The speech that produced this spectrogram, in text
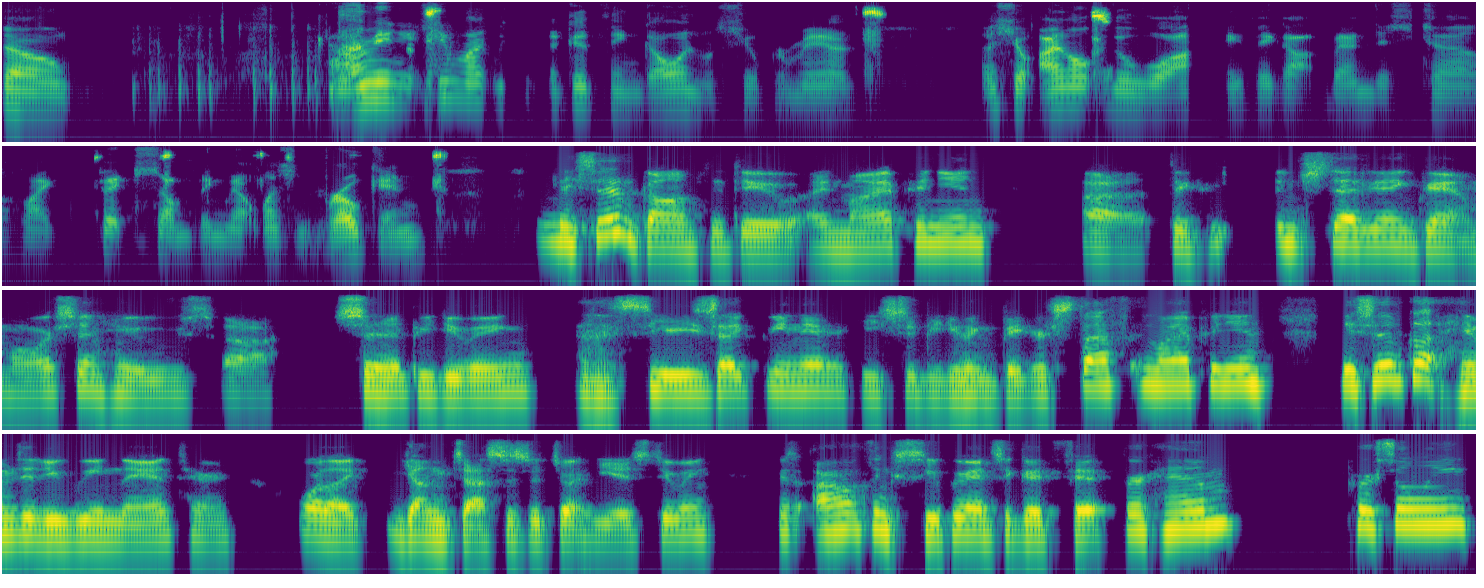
So, I mean, it seemed like a good thing going with Superman. So I don't know why they got Bendis to like fix something that wasn't broken. They should have gone to do, in my opinion, uh, the instead of getting Grant Morrison, who's uh shouldn't be doing a series like Green Lantern, he should be doing bigger stuff, in my opinion. They should have got him to do Green Lantern or like Young Justice, which what he is doing, because I don't think Superman's a good fit for him, personally.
